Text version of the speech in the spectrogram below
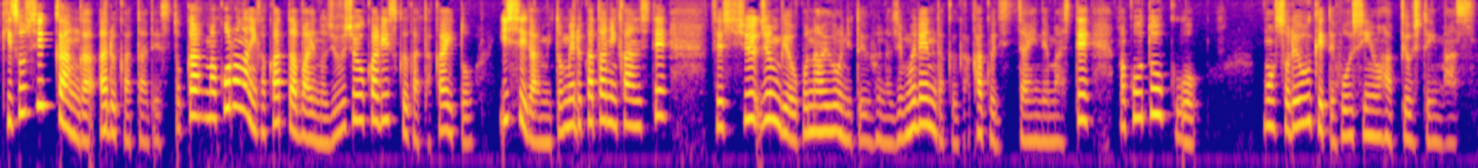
基礎疾患がある方ですとか、まあ、コロナにかかった場合の重症化リスクが高いと医師が認める方に関して接種準備を行うようにというふうな事務連絡が各自治体に出まして、まあ、江東区をもそれを受けて方針を発表しています。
